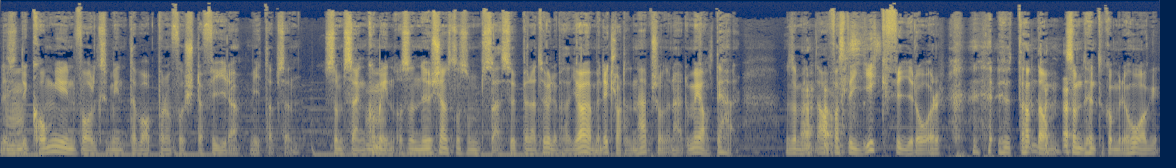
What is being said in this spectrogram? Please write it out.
Det, Mm. det kom ju in folk som inte var på de första fyra meetupsen som sen kom Mm. in och så nu känns de som så här supernaturliga. Ja, men det är klart att den här personen är här, de är ju alltid här. Så, men, ja, fast det gick fyra år utan dem som du inte kommer ihåg.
